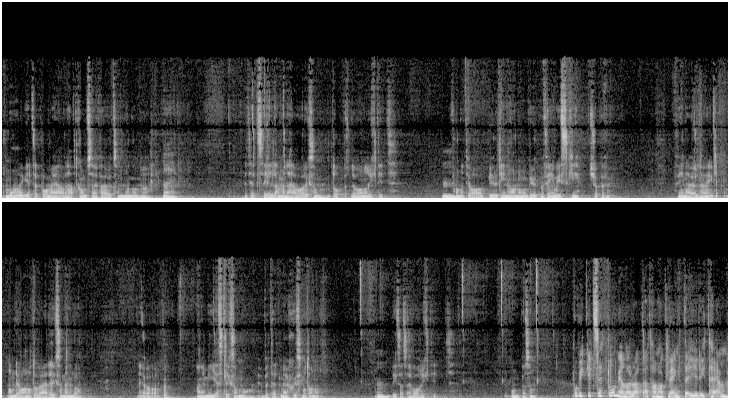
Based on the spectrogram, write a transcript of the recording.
Man har gett sig på mig. Jag har väl haft kompisar förut som någon gång har Nej. betett sig illa. Men det här var liksom droppen. Det var något riktigt. Mm. Från att jag har bjudit in honom och bjudit på fin whisky. Köper fina öl. Om det har något av värde liksom. Men ändå. Jag, han är min gäst liksom och jag har betett mig schysst mot honom. Mm. Visat sig vara riktigt ond person. På vilket sätt då menar du att, att han har kränkt dig i ditt hem?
